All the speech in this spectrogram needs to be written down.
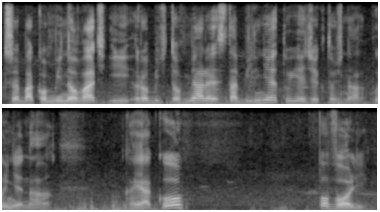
trzeba kombinować i robić to w miarę stabilnie. Tu jedzie ktoś na płynie na kajaku. Powoli.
